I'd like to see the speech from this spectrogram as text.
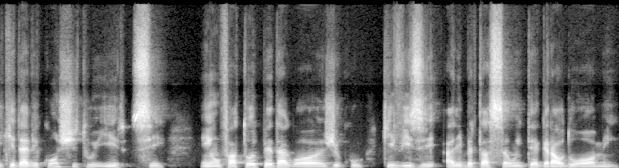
e que deve constituir-se em um fator pedagógico que vise a libertação integral do homem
